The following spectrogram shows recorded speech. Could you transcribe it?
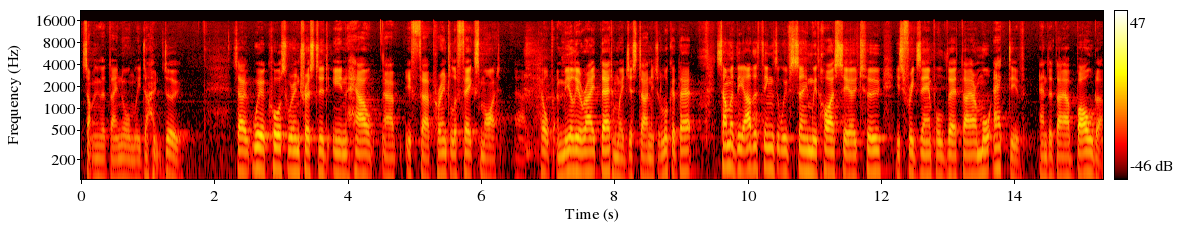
something that they normally don't do. So we, of course, were interested in how, uh, if uh, parental effects might uh, help ameliorate that, and we're just starting to look at that. Some of the other things that we've seen with high CO2 is, for example, that they are more active and that they are bolder,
